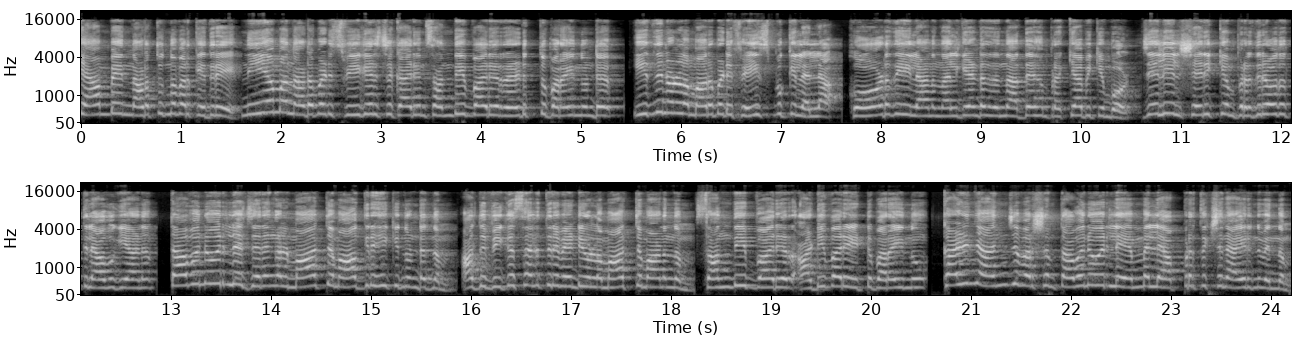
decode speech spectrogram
ക്യാമ്പയിൻ നടത്തുന്നവർക്കെതിരെ നിയമ നടപടി സ്വീകരിച്ച കാര്യം സന്ദീപ് വാര്യർ എടുത്തു പറയുന്നുണ്ട്. ഇതിനുള്ള മറുപടി ഫേസ്ബുക്കിലല്ല കോടതിയിലാണ് നൽകേണ്ടതെന്ന് അദ്ദേഹം പ്രഖ്യാപിക്കുമ്പോൾ ജലീൽ ശരിക്കും പ്രതിരോധത്തിലാവുകയാണ്. തവനൂരിലെ ജനങ്ങൾ മാറ്റം ആഗ്രഹിക്കുന്നുണ്ടെന്നും അത് വികസനത്തിന് വേണ്ടിയുള്ള മാറ്റമാണെന്നും സന്ദീപ് വാര്യർ അടിവരയിട്ട് പറയുന്നു. കഴിഞ്ഞ അഞ്ചു വർഷം തവനൂരിലെ എം എൽ എ അപ്രത്യക്ഷനായിരുന്നുവെന്നും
